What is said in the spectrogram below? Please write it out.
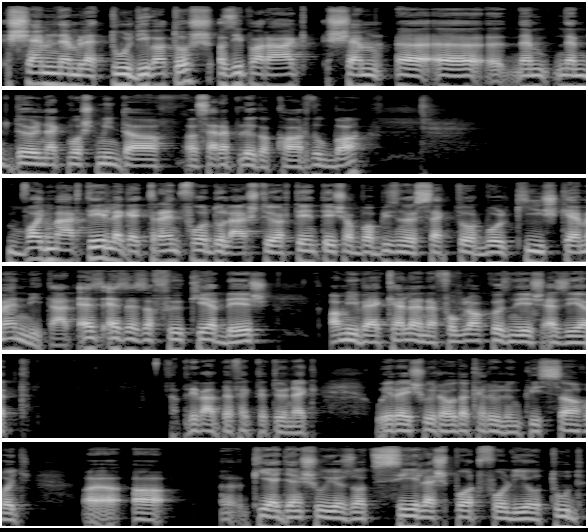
sem nem lett túl divatos az iparág, sem ö, ö, nem, nem dőlnek most mind a, a szereplők a kardukba, vagy már tényleg egy trendfordulás történt, és abban a bizonyos szektorból ki is kell menni. Tehát ez, ez, ez a fő kérdés, amivel kellene foglalkozni, és ezért a privát befektetőnek újra és újra oda kerülünk vissza, hogy a, a kiegyensúlyozott, széles portfólió tud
